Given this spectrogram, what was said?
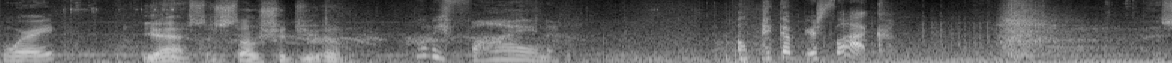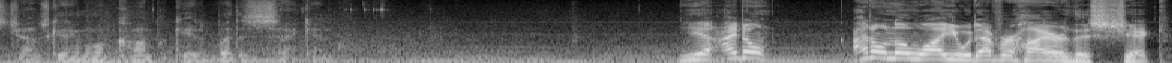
Worried? Yes, and so should you. We'll be fine. I'll pick up your slack. This job's getting more complicated by the second. Yeah, I don't... I don't know why you would ever hire this chick.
